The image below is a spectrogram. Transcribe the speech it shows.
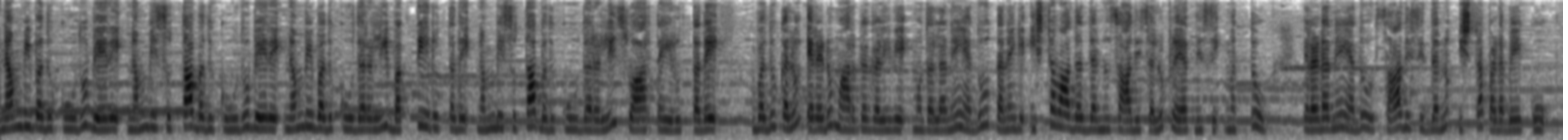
ನಂಬಿ ಬದುಕುವುದು ಬೇರೆ ನಂಬಿಸುತ್ತಾ ಬದುಕುವುದು ಬೇರೆ, ನಂಬಿ ಬದುಕುವುದರಲ್ಲಿ ಭಕ್ತಿ ಇರುತ್ತದೆ ನಂಬಿಸುತ್ತಾ ಬದುಕುವುದರಲ್ಲಿ ಸ್ವಾರ್ಥ ಇರುತ್ತದೆ. ಬದುಕಲು ಎರಡು ಮಾರ್ಗಗಳಿವೆ. ಮೊದಲನೆಯದು, ತನಗೆ ಇಷ್ಟವಾದದ್ದನ್ನು ಸಾಧಿಸಲು ಪ್ರಯತ್ನಿಸಿ ಮತ್ತು ಎರಡನೆಯದು, ಸಾಧಿಸಿದ್ದನ್ನು ಇಷ್ಟಪಡಬೇಕು.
